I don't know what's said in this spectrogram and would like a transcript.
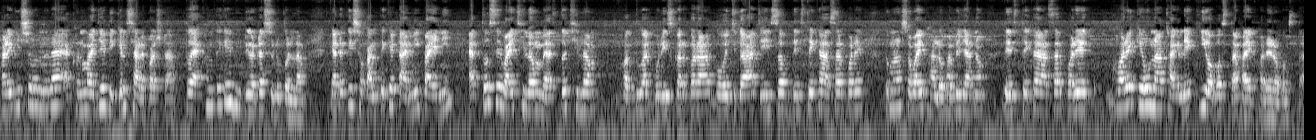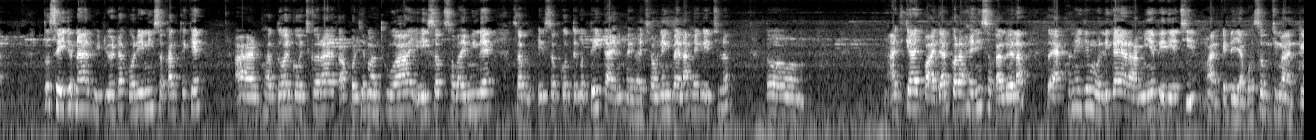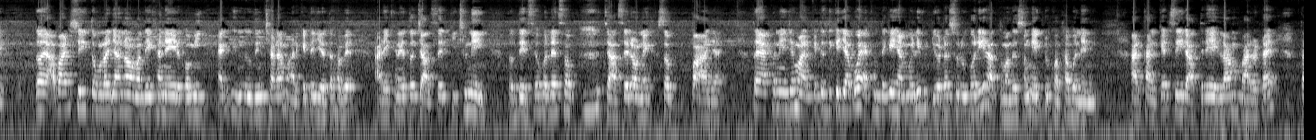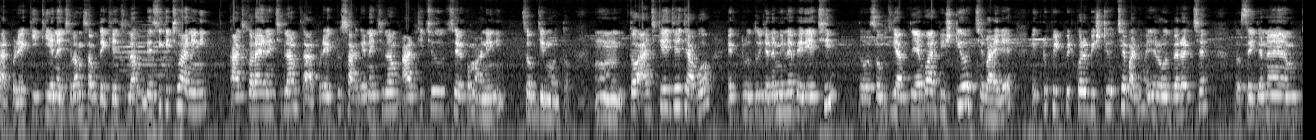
হরে কৃষ্ণ বন্ধুরা, এখন বাজে বিকেল সাড়ে পাঁচটা। তো এখন থেকেই ভিডিওটা শুরু করলাম। কেন কি সকাল থেকে টাইমই পাইনি। এত সেবাই ছিলাম, ব্যস্ত ছিলাম। ঘর দুয়ার পরিষ্কার করা, গোছ গাছ এইসব দেশ থেকে আসার পরে তোমরা সবাই ভালোভাবে জানো। দেশ থেকে আসার পরে ঘরে কেউ না থাকলে কি অবস্থা হয়, ঘরের অবস্থা। তো সেই জন্য আর ভিডিওটা করিনি সকাল থেকে। আর ঘর দুয়ার গোছ করা কাপড় জামা, ধোয়া, এইসব সবাই মিলে সব এইসব করতে করতেই টাইম হয়ে গেছে। অনেক বেলা হয়ে গেছিল। তো আজকে আজ বাজার করা হয়নি সকালবেলা। তো এখন এই যে মল্লিকায় আর আমিয়ে বেরিয়েছি মার্কেটে যাব, সবজি মার্কেট তো আবার সেই তোমরা জানো আমাদের এখানে এরকমই একদিন, দুদিন ছাড়া মার্কেটে যেতে হবে। আর এখানে তো চাষের কিছু নেই। তো দেশে হলে সব চাষের অনেক সব পাওয়া যায়। তো এখন এই যে মার্কেটের দিকে যাব, এখন থেকেই আমি বলি ভিডিওটা শুরু করি আর তোমাদের সঙ্গে একটু কথা বলে নিই। আর কালকের সেই রাত্রে এলাম বারোটায়, তারপরে কি কি এনেছিলাম সব দেখিয়েছিলাম। বেশি কিছু আনিনি, কাঁচকলা এনেছিলাম, তারপরে একটু শাক এনেছিলাম, আর কিছু সেরকম আনিনি সবজির মতো তো আজকে যে যাব, একটু দুজনে মিলে বেরিয়েছি, তো সবজি আনতে যাব। আর বৃষ্টিও হচ্ছে বাইরে, একটু পিট পিট করে বৃষ্টি হচ্ছে, মাঝে মাঝে রোদ বেরোচ্ছে, তো সেই জন্য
